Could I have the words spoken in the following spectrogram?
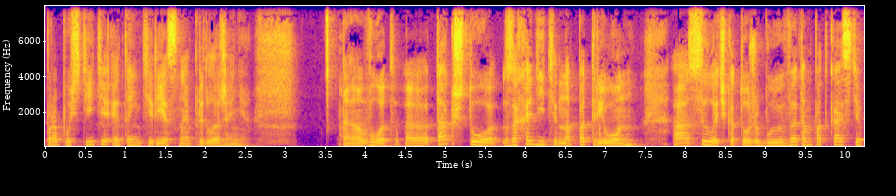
пропустите это интересное предложение. Э, вот, э, так что заходите на Patreon, а, ссылочка тоже будет в этом подкасте,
